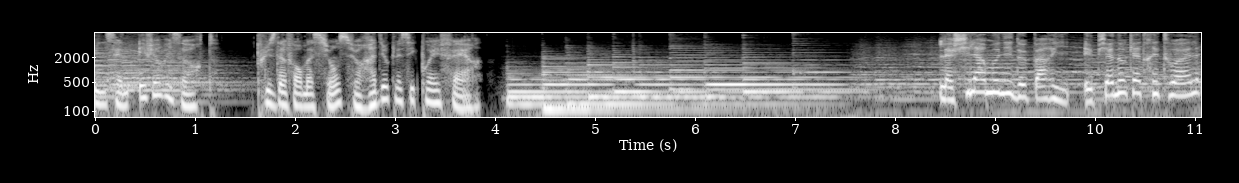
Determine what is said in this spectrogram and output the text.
une scène Evian Resort. Plus d'informations sur radioclassique.fr. La Philharmonie de Paris et Piano 4 étoiles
